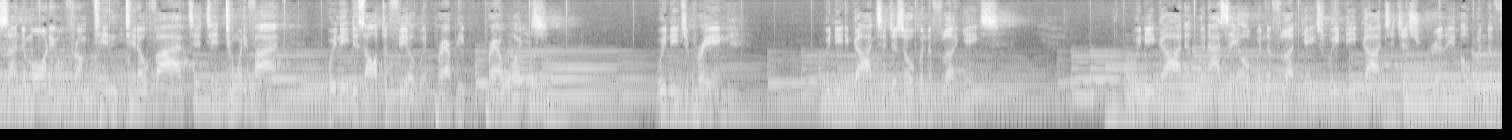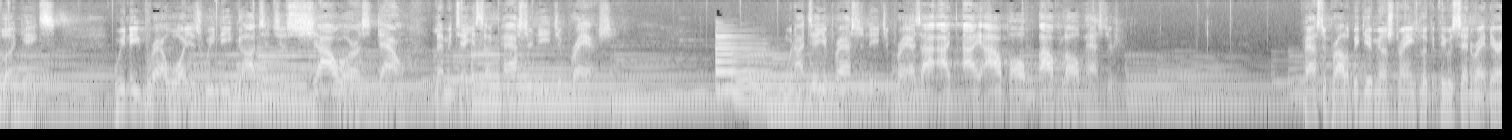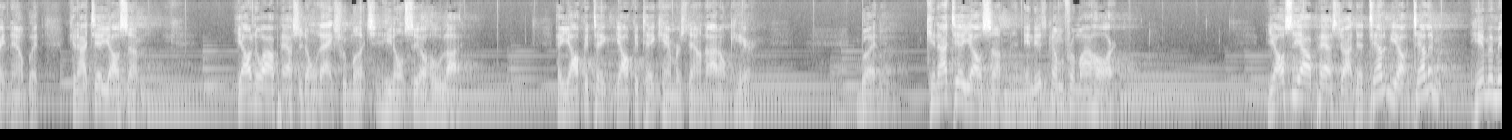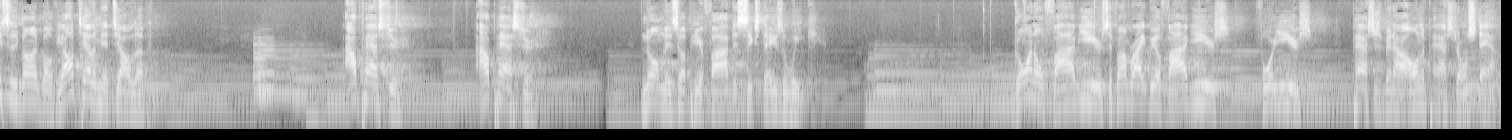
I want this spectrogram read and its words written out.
Sunday morning from 10, 10.05 to 10.25, we need this altar filled with prayer people, prayer warriors. We need you praying. We need God to just open the floodgates. We need God, and when I say open the floodgates, we need God to just really open the floodgates. We need prayer warriors. We need God to just shower us down. Let me tell you something. Pastor needs your prayers. When I tell you Pastor needs your prayers, I, I, I, I'll, I'll applaud Pastor. Pastor probably give me a strange look if he was sitting right there right now. But can I tell y'all something? Y'all know our pastor don't ask for much. He don't say a whole lot. Hey, y'all could take y'all could take cameras down. I don't care. But can I tell y'all something? And this coming from my heart. Y'all see our pastor out there. Tell him y'all tell him him and Mrs. Yvonne both. Y'all tell him that y'all love him. Our pastor, our pastor normally is up here five to six days a week. Going on five years, if I'm right, Bill, five years, four years, pastor's been our only pastor on staff.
